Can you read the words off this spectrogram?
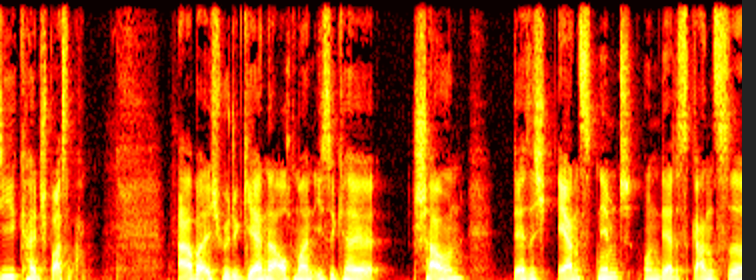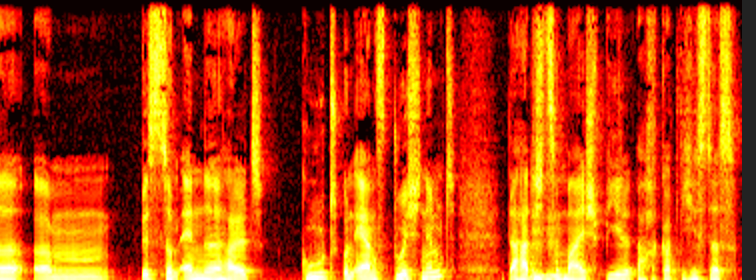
die keinen Spaß machen. Aber ich würde gerne auch mal einen Isekai schauen, der sich ernst nimmt und der das Ganze ähm, bis zum Ende halt gut und ernst durchnimmt. Da hatte ich mhm. zum Beispiel, ach Gott, wie hieß das?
